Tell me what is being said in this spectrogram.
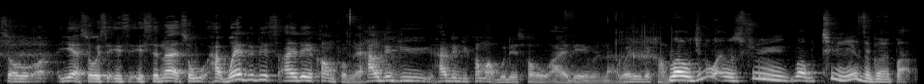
so uh, yeah, so it's, it's it's a nice. So how, where did this idea come from? Then how did you how did you come up with this whole idea and that? Where did it come Well, do you know what? It was through well two years ago, but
